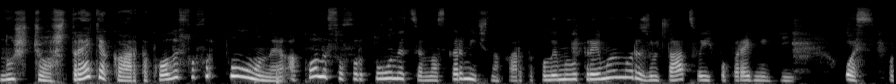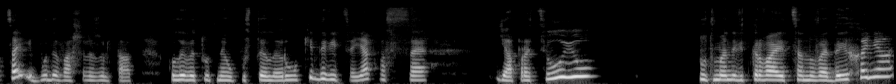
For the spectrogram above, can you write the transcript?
Ну що ж, третя карта колесо фортуни. А колесо фортуни це в нас кармічна карта, коли ми отримуємо результат своїх попередніх дій. Ось, оце і буде ваш результат. Коли ви тут не опустили руки, дивіться, як вас все. Я працюю, Тут в мене відкривається нове дихання,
